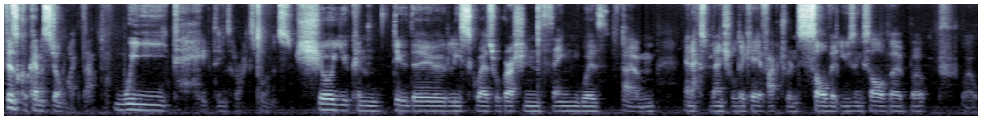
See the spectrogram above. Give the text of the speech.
Physical chemists don't like that. We hate things that are exponents. Sure, you can do the least squares regression thing with um, an exponential decay factor and solve it using solver, but well,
